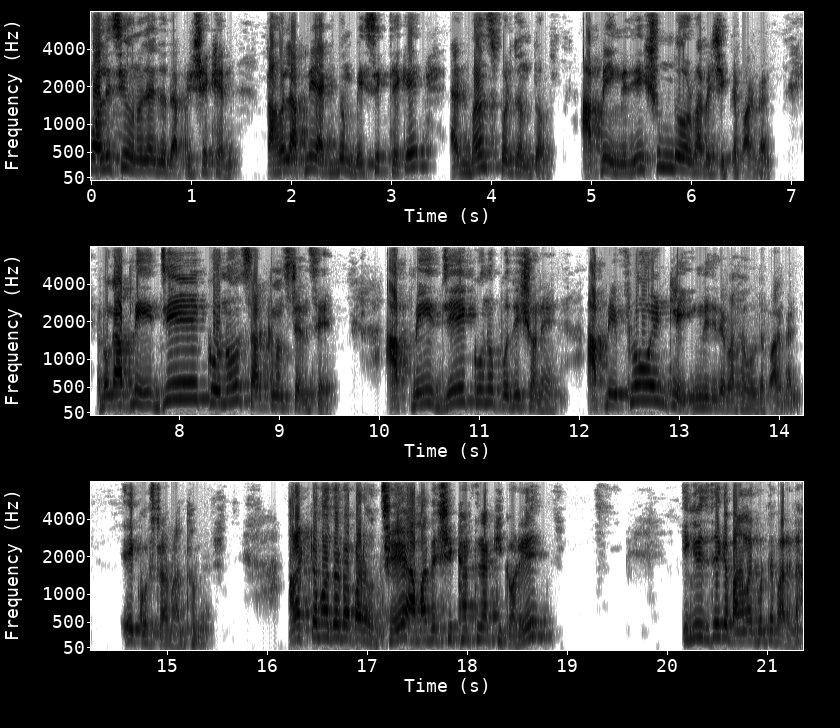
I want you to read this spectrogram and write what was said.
পলিসি অনুযায়ী যদি আপনি শেখেন, তাহলে আপনি একদম বেসিক থেকে অ্যাডভান্স পর্যন্ত আপনি ইংরেজি সুন্দরভাবে শিখতে পারবেন। এবং আপনি যে কোনো সার্কমস্টেন্সে আপনি যে কোনো পজিশনে আপনি ফ্লুয়েন্টলি ইংরেজিতে কথা বলতে পারবেন এই কোর্সটার মাধ্যমে। আরেকটা মজার ব্যাপার হচ্ছে, আমাদের শিক্ষার্থীরা কি করে? ইংরেজি থেকে বাংলা করতে পারে না।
